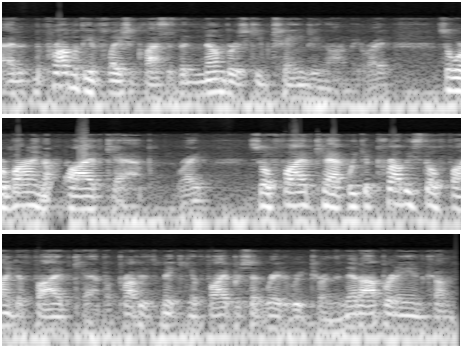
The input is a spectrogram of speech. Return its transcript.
the problem with the inflation class is the numbers keep changing on me, right? So we're buying a five cap, right? So five cap, we could probably still find a five cap, a property that's making a five percent rate of return. The net operating income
